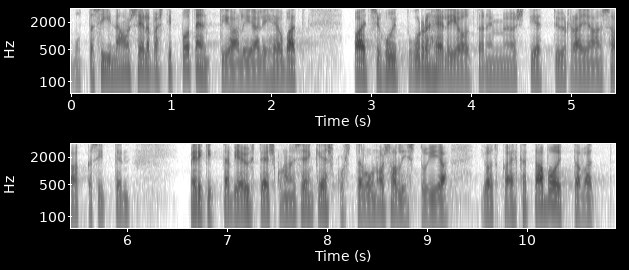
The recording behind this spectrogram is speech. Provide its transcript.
mutta siinä on selvästi potentiaalia, eli he ovat paitsi huippurheilijoilta, niin myös tiettyyn rajaan saakka sitten merkittäviä yhteiskunnalliseen keskusteluun osallistujia, jotka ehkä tavoittavat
